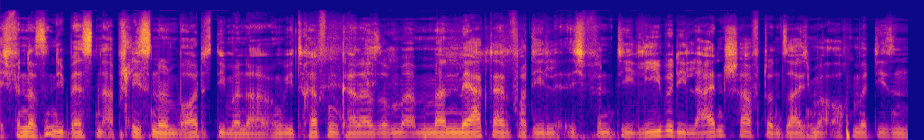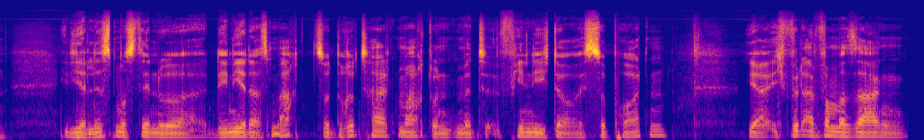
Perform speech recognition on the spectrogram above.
Ich finde, das sind die besten abschließenden Worte, die man da irgendwie treffen kann. Also man, man merkt einfach, die, ich finde die Liebe, die Leidenschaft und sage ich mal auch mit diesem Idealismus, den, du, den ihr das macht, zu dritt halt macht und mit vielen, die ich da euch supporten. Ja, ich würde einfach mal sagen,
